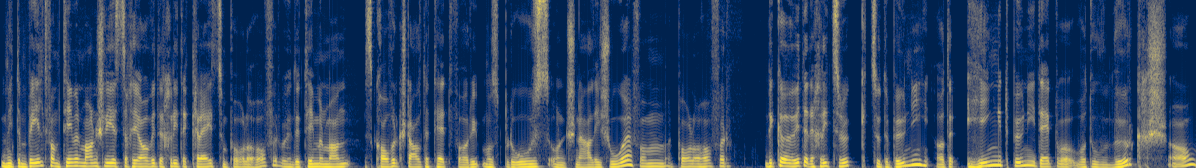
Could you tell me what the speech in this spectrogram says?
mit dem Bild vom Timmermann schließt sich ja auch wieder ein bisschen der Kreis zum Polo Hofer, weil der Timmermann das Cover gestaltet hat von Rhythmus Blues und schnelle Schuhe vom Polo Hofer. Wir gehen wieder ein bisschen zurück zu der Bühne oder hinter die Bühne, dort, wo, wo du wirkst. Auch.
